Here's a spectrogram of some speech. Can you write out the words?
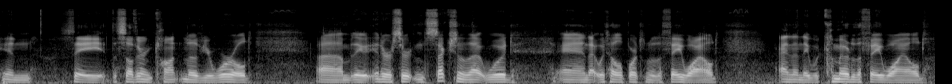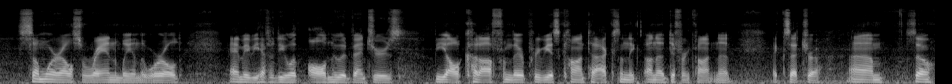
in, say, the southern continent of your world. Um, they would enter a certain section of that wood, and that would teleport them to the Feywild. And then they would come out of the Feywild somewhere else randomly in the world, and maybe have to deal with all new adventures, be all cut off from their previous contacts on, the, on a different continent, etc. Um, so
